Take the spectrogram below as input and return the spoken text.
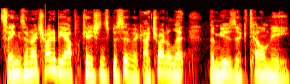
things and I try to be application specific. I try to let the music tell me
